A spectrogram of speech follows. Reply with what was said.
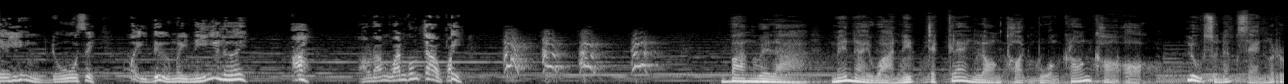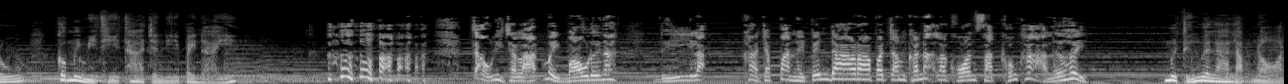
ริงๆ ดูสิ ไม่ดื้อไม่หนีเลย เอาเอารางวัลของเจ้าไป บางเวลาแม้นายวานิชจะแกล้งลองถอดบ่วงคล้องคอออก ลูกสุนัขแสนรู้ก็ไม่มีทีท่าจะหนีไปไหน เจ้านี่ฉลาดไม่เบาเลยนะ ดีละข้าจะปั้นให้เป็นดาราประจำคณะละครสัตว์ของข้าเลย เมื่อถึงเวลาหลับนอน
